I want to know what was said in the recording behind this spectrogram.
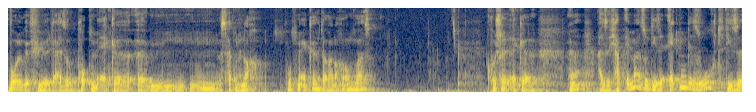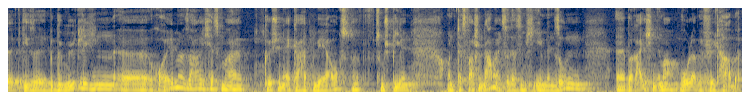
wohlgefühlt. Also Puppenecke, ähm, was hatten wir noch? Puppenecke, da war noch irgendwas. Kuschelecke. Ne? Also ich habe immer so diese Ecken gesucht, diese, diese gemütlichen äh, Räume, sage ich jetzt mal. Küchenecke hatten wir ja auch zum Spielen. Und das war schon damals so, dass ich mich eben in so einem äh, Bereichen immer wohler gefühlt habe.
